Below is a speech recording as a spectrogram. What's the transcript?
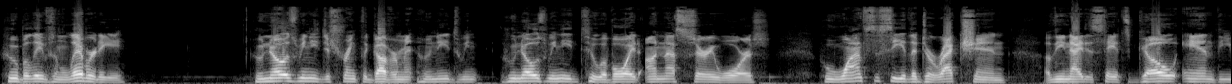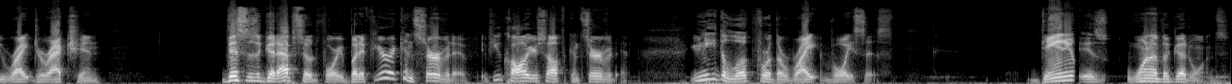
who believes in liberty, who knows we need to shrink the government, who needs we who knows we need to avoid unnecessary wars, who wants to see the direction of the United States go in the right direction, this is a good episode for you. But if you're a conservative, if you call yourself a conservative, you need to look for the right voices. Daniel is one of the good ones.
